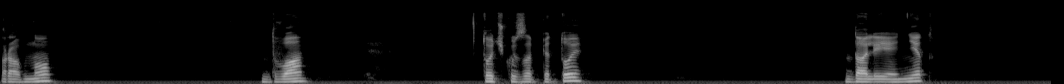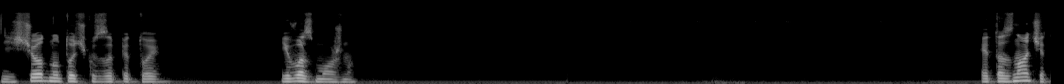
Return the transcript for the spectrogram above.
равно 2 точку запятой далее нет. Еще одну точку запятой и возможно. Это значит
